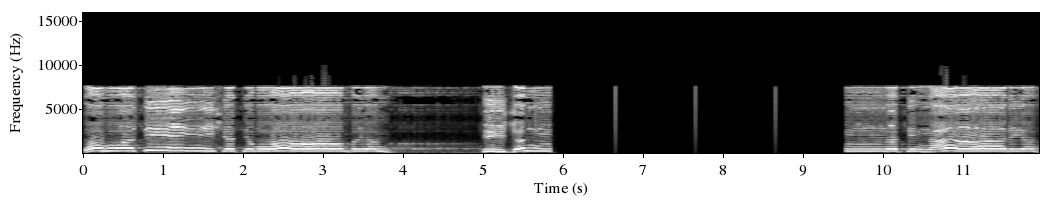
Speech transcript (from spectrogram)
فهو في عيشة راضية في جنة عالية.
